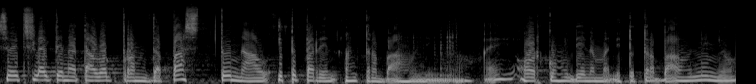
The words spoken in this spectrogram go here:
So it's like tinatawag from the past to now, ito pa rin ang trabaho ninyo. Okay? Or kung hindi naman ito trabaho ninyo,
